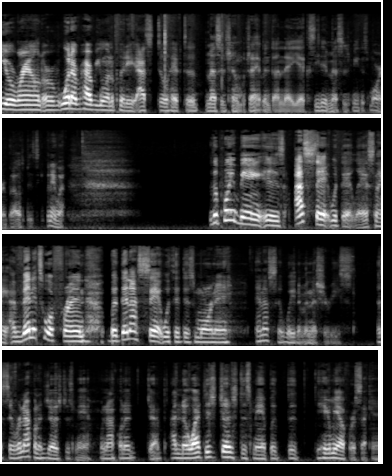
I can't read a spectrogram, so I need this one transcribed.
you around or whatever, however you want to put it. I still have to message him, which I haven't done that yet because he didn't message me this morning, but I was busy. But anyway, the point being is I sat with that last night. I vented to a friend, but then I sat with it this morning and I said, wait a minute, Sharice. I said, we're not going to judge this man. We're not going to, I know I just judged this man, but the, hear me out for a second.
